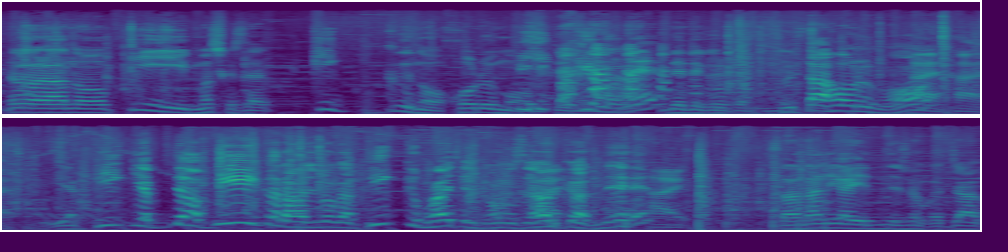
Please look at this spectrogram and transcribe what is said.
だからあの P もしかしたらピックのホルモンって出てくるかもしれない豚ホルモン、はいはい。いやピいやだから P から始まるからピックも入ってる可能性あるからね、はいさあ何がいるんでしょうか？じゃあ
